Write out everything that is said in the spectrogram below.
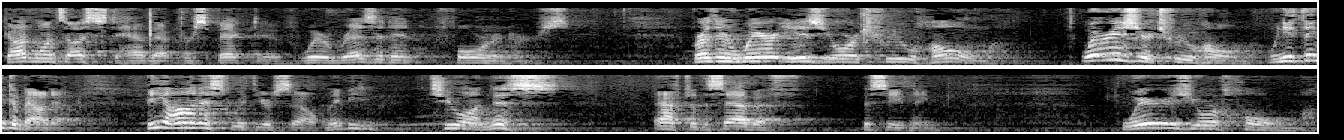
God wants us to have that perspective. We're resident foreigners. Brethren, where is your true home? Where is your true home? When you think about it, be honest with yourself. Maybe chew on this after the Sabbath this evening. Where is your home?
